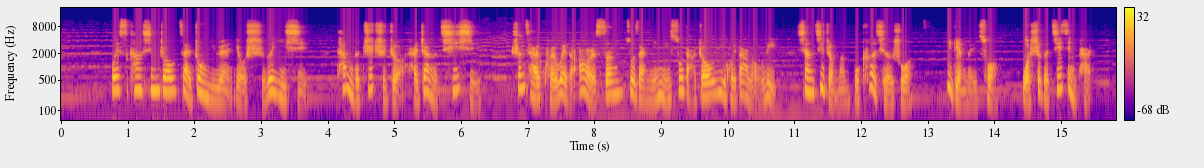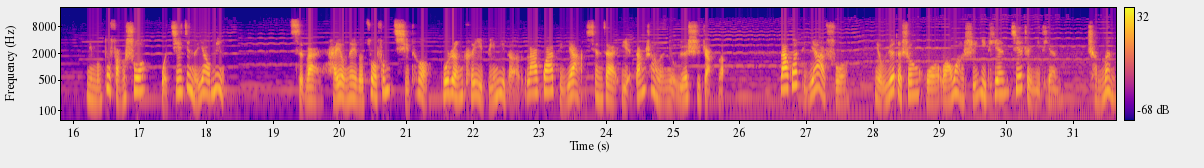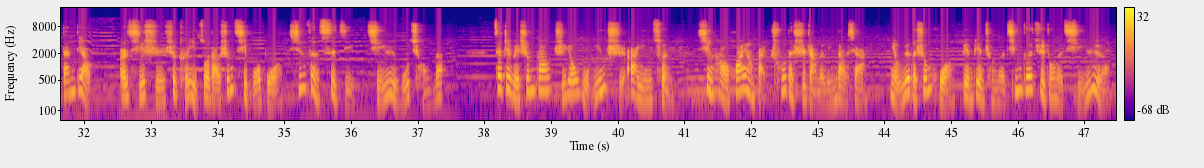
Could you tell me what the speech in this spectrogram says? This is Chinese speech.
威斯康星州在众议院有十个议席，他们的支持者还占了七席。身材魁伟的奥尔森坐在明尼苏达州议会大楼里，向记者们不客气地说：“一点没错，我是个激进派。你们不妨说我激进的要命。”此外，还有那个作风奇特、无人可以比拟的拉瓜迪亚，现在也当上了纽约市长了。拉瓜迪亚说。纽约的生活往往是一天接着一天，沉闷单调，而其实是可以做到生气勃勃、兴奋刺激、奇遇无穷的。在这位身高只有五英尺二英寸、信号花样百出的市长的领导下，纽约的生活便变成了轻歌剧中的奇遇了。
